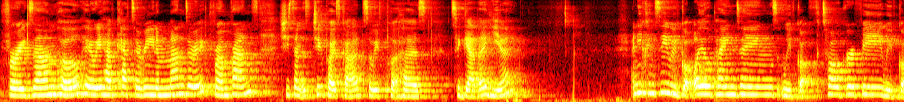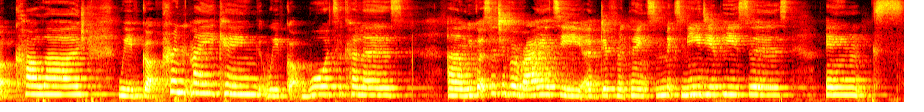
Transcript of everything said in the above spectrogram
for example, here we have Katerina Mandaric from France. She sent us two postcards, so we've put hers together here. And you can see we've got oil paintings, we've got photography, we've got collage, we've got printmaking, we've got watercolours, um, we've got such a variety of different things, mixed media pieces, inks,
